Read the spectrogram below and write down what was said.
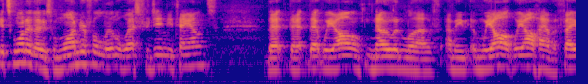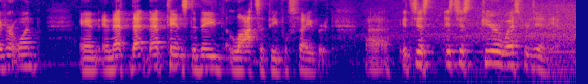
it's one of those wonderful little West Virginia towns that, that, that we all know and love. I mean, and we all, we all have a favorite one, and, and that, that, that tends to be lots of people's favorite. Uh, it's just, it's just pure West Virginia.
